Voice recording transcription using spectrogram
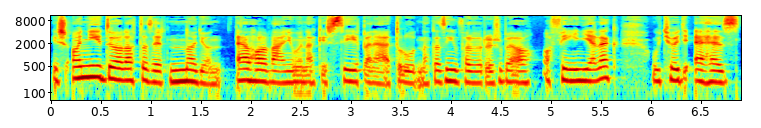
és annyi idő alatt azért nagyon elhalványulnak és szépen eltolódnak az infravörösbe a, a fényjelek, úgyhogy ehhez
